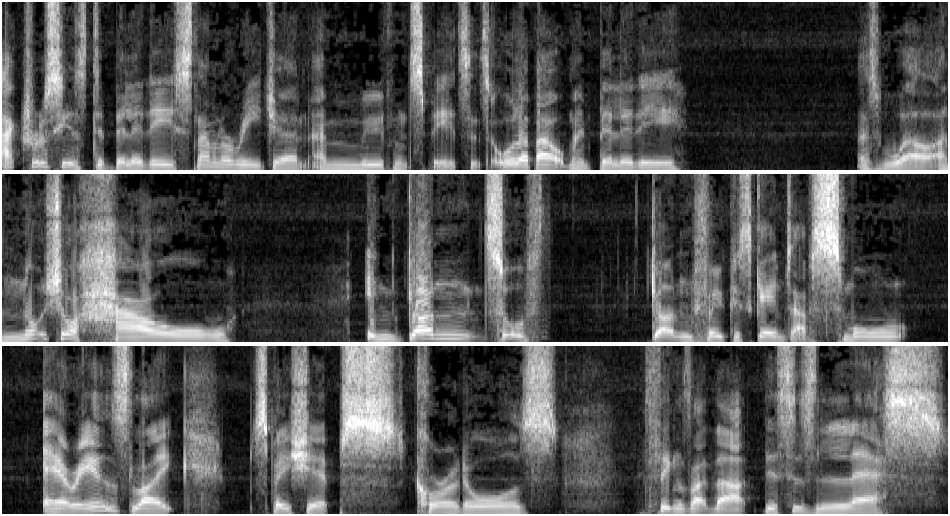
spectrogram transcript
accuracy and stability, stamina regen, and movement speed. So it's all about mobility as well. I'm not sure how in gun sort of gun focused games that have small areas like spaceships, corridors, things like that. This is less.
